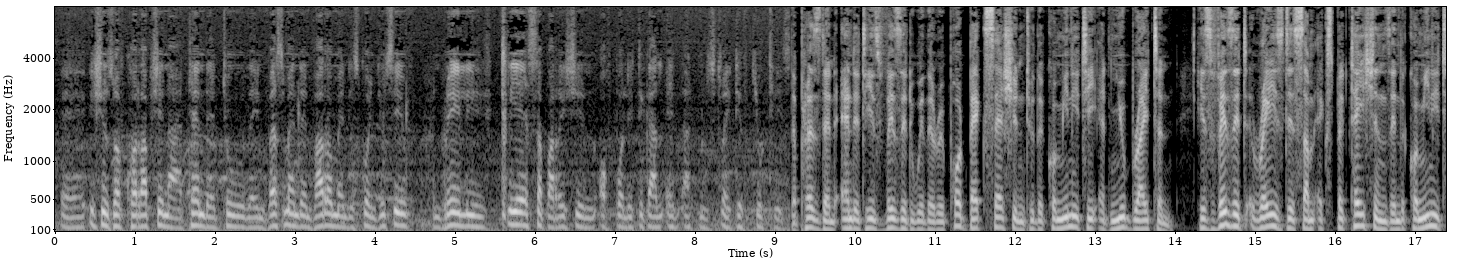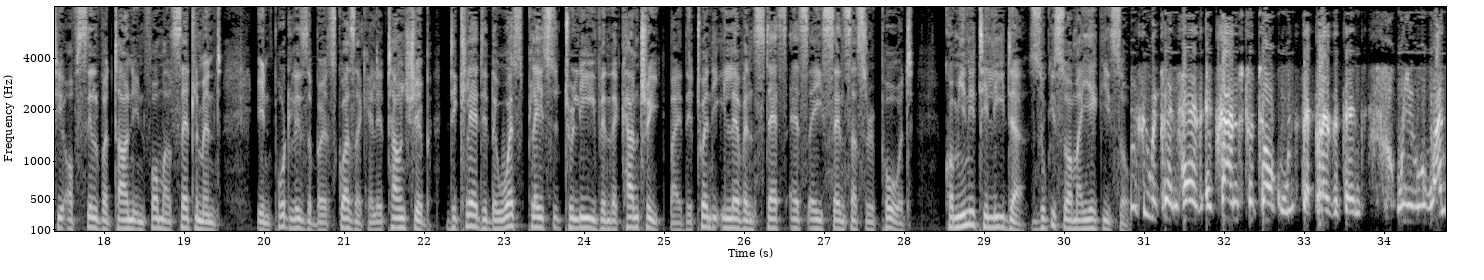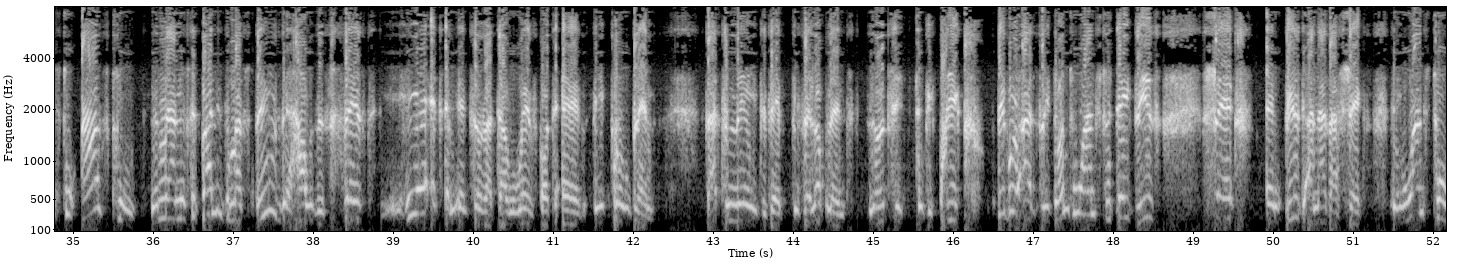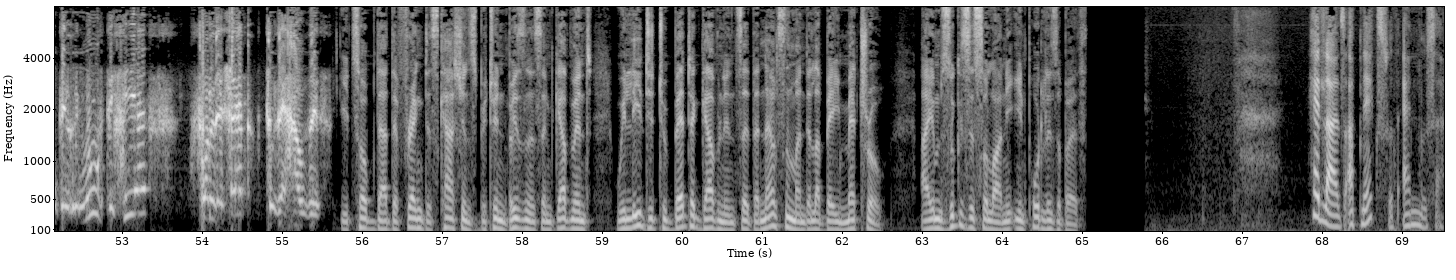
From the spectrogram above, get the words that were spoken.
uh, issues of corruption are attended to, the investment environment is conducive, and really clear separation of political and administrative duties. The president ended his visit with a report back session to the community at New Brighton. His visit raised some expectations in the community of Silvertown Informal Settlement in Port Elizabeth's KwaZakhele Township, declared the worst place to live in the country by the 2011 Stats SA census report. Community leader Zukiso Mayekiso. If we can have a chance to talk with the president, we want to ask him. The municipality must build the houses first. Here at Silvertown, we've got a big problem that made the development not to be quick. People are, they don't want to take these shacks and build another shack. They want to be removed here from the shack to the houses. It's hoped that the frank discussions between business and government will lead to better governance at the Nelson Mandela Bay Metro. I am Zukise Solani in Port Elizabeth. Headlines up next with Anne Musa.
